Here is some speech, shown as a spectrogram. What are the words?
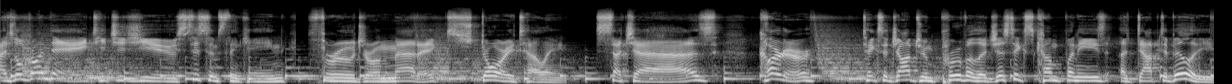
Agile Grande teaches you systems thinking through dramatic storytelling, such as Carter takes a job to improve a logistics company's adaptability,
